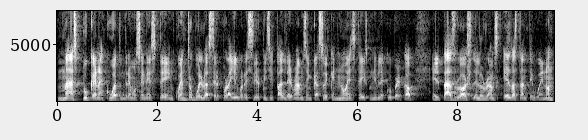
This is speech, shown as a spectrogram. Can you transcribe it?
Más Puka Nakua tendremos en este encuentro. Vuelve a ser por ahí el wide receiver principal de Rams en caso de que no esté disponible Cooper Cup. El pass rush de los Rams es bastante bueno.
